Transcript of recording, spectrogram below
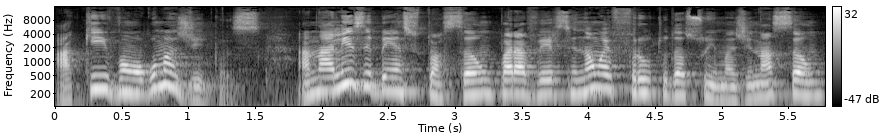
Aqui vão algumas dicas. Analise bem a situação para ver se não é fruto da sua imaginação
